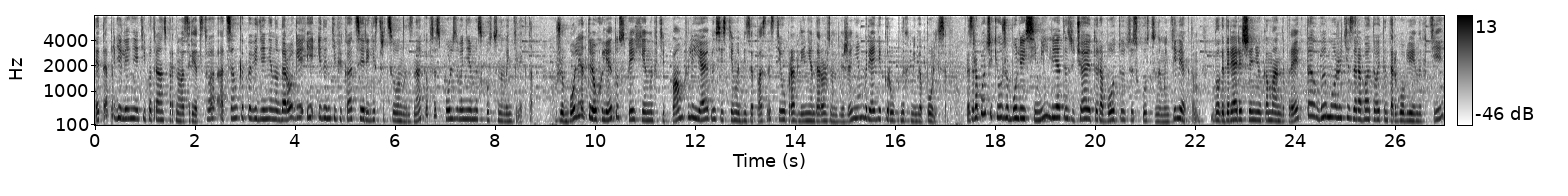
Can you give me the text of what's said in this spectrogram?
Это определение типа транспортного средства, оценка поведения на дороге и идентификация регистрационных знаков с использованием искусственного интеллекта. Уже более трех лет успехи NFT Pump влияют на системы безопасности и управления дорожным движением в ряде крупных мегаполисов. Разработчики уже более 7 лет изучают и работают с искусственным интеллектом. Благодаря решению команды проекта вы можете зарабатывать на торговле NFT,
